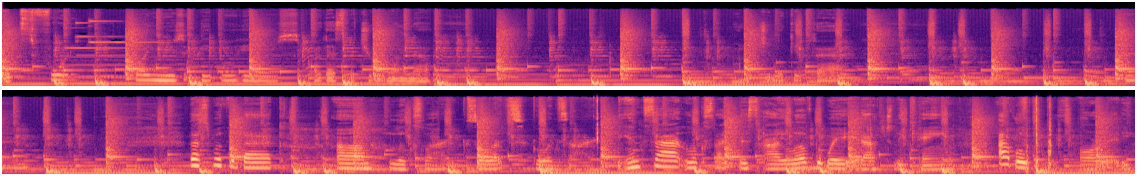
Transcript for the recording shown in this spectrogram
it's 40 all you music people here's I guess what you would want to know. Why don't you look at that? And that's what the back um, looks like. So let's go inside. The inside looks like this. I love the way it actually came. I've opened this already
